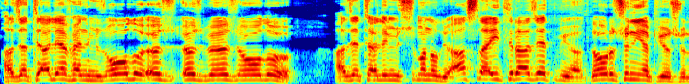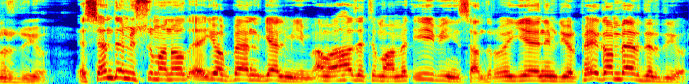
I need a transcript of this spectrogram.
Hazreti Ali Efendimiz oğlu öz, öz be öz oğlu. Hazreti Ali Müslüman oluyor. Asla itiraz etmiyor. Doğrusunu yapıyorsunuz diyor. E sen de Müslüman ol. E yok ben gelmeyeyim ama Hazreti Muhammed iyi bir insandır. O yeğenim diyor. Peygamberdir diyor.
